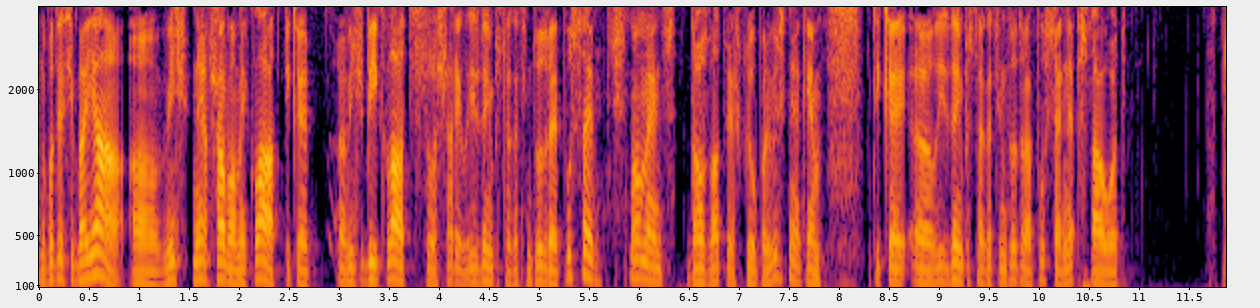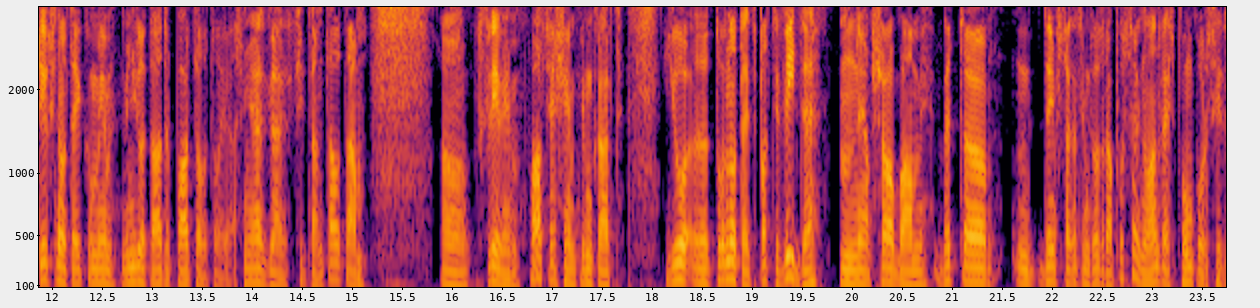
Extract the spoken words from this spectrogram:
nu, patiesībā, jā, uh, viņš neapšaubām ir klāts, tikai uh, viņš bija klātsošs arī līdz 19. gadsimta otrajai pusē. Šis moments daudz latviešu kļuva par virsniekiem, tikai līdz 19. gadsimta otrajai pusē nepastāvot priekšnoteikumiem, viņi ļoti ātri pārtautojās. Viņi aizgāja uz citām tautām. Uh, skrieviem, vāciešiem pirmkārt, jo uh, to noteica pati vide, neapšaubāmi. Bet uh, 19. gadsimta otrā pusē no Andrēs Punkūras ir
